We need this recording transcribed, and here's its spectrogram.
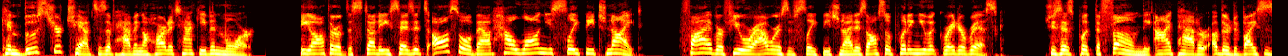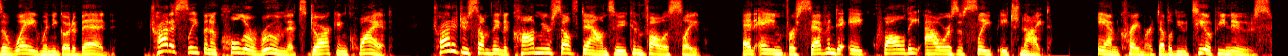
can boost your chances of having a heart attack even more. The author of the study says it's also about how long you sleep each night. Five or fewer hours of sleep each night is also putting you at greater risk. She says put the phone, the iPad, or other devices away when you go to bed. Try to sleep in a cooler room that's dark and quiet. Try to do something to calm yourself down so you can fall asleep. And aim for seven to eight quality hours of sleep each night. Ann Kramer, WTOP News.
